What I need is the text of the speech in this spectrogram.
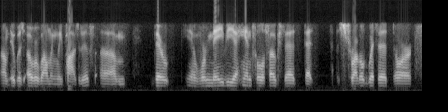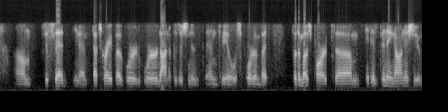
Um, it was overwhelmingly positive. Um, there, you know, were maybe a handful of folks that that struggled with it or um, just said, you know, that's great, but we're we're not in a position to, and to be able to support them. But for the most part, um, it has been a non-issue.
